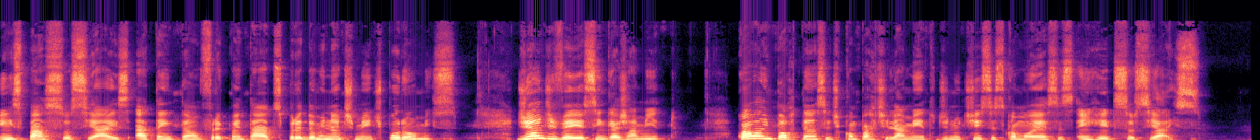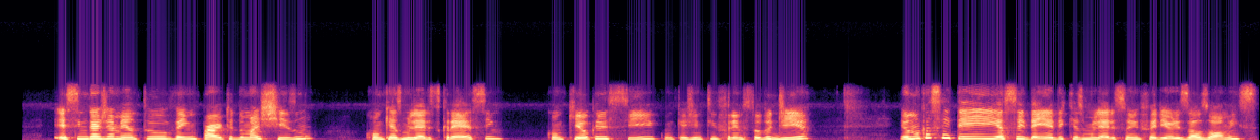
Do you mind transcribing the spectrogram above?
em espaços sociais até então frequentados predominantemente por homens. De onde veio esse engajamento? Qual a importância de compartilhamento de notícias como essas em redes sociais? Esse engajamento vem em parte do machismo com que as mulheres crescem, com que eu cresci, com que a gente enfrenta todo dia. Eu nunca aceitei essa ideia de que as mulheres são inferiores aos homens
